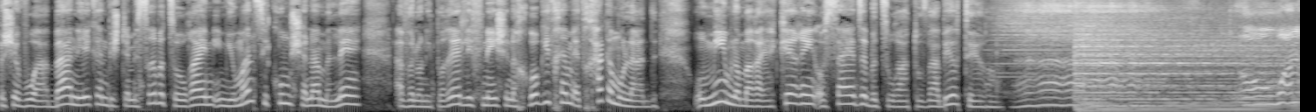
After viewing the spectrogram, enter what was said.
בשבוע הבא נהיה כאן ב-12 בצהריים עם יומן סיכום שנה מלא, אבל לא ניפרד לפני שנחגוג איתכם את חג המולד. ומי אם לא מריה קרי עושה את זה בצורה הטובה ביותר. Don't want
